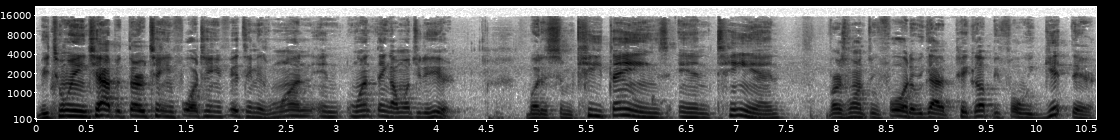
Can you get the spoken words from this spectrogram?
Between chapter 13, 14, 15 is one in one thing I want you to hear. But it's some key things in 10, verse 1 through 4 that we got to pick up before we get there.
